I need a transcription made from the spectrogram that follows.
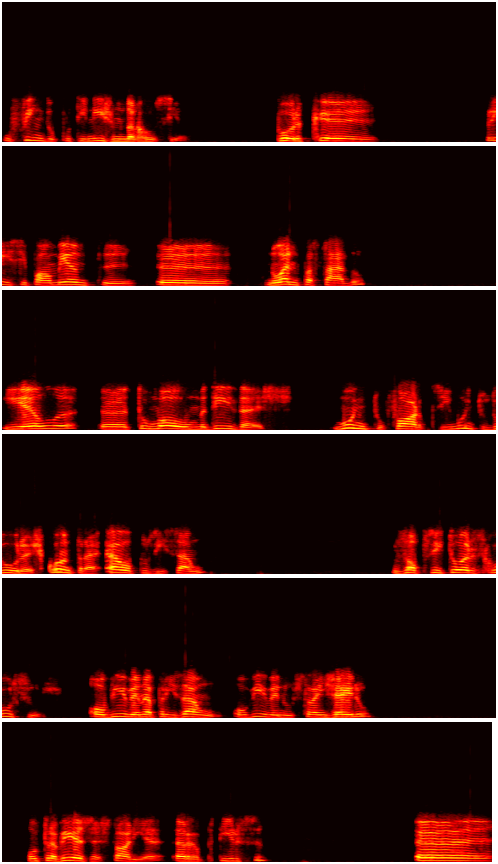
o fim do putinismo na Rússia porque principalmente uh, no ano passado ele uh, tomou medidas muito fortes e muito duras contra a oposição. Os opositores russos ou vivem na prisão ou vivem no estrangeiro. Outra vez a história a repetir-se. Uh,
